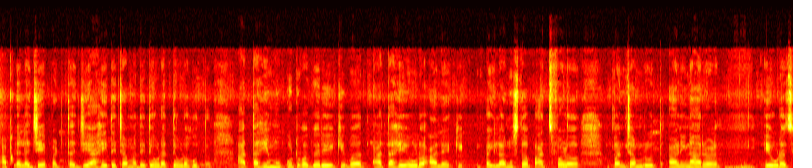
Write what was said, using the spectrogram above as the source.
आपल्याला जे पटतं जे आहे त्याच्यामध्ये तेवढ्यात तेवढं होतं. आता हे मुकुट वगैरे किंवा आता हे एवढं आलं आहे की पहिला नुसतं पाच फळं पंचामृत आणि नारळ एवढंच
